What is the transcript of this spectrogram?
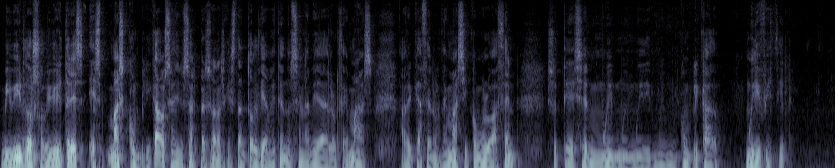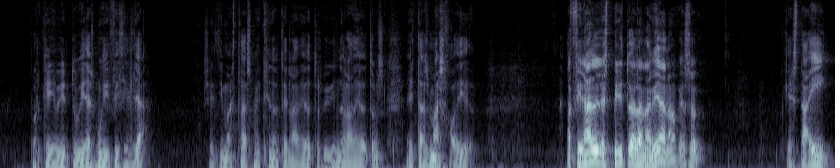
vivir dos o vivir tres es más complicado. O sea, esas personas que están todo el día metiéndose en la vida de los demás, a ver qué hacen los demás y cómo lo hacen, eso tiene que ser muy, muy, muy, muy, muy complicado, muy difícil. Porque vivir tu vida es muy difícil ya. Si encima estás metiéndote en la de otros, viviendo la de otros, estás más jodido. Al final el espíritu de la Navidad, ¿no? Que eso que está ahí,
